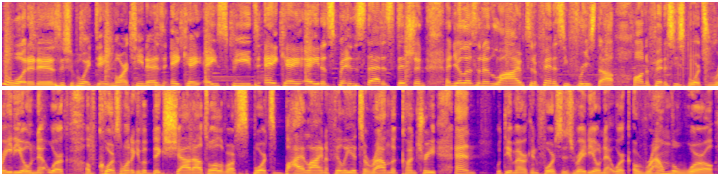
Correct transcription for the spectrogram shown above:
Know what it is. It's your boy Dane Martinez, aka Speeds, aka the Spitting Statistician, and you're listening live to the Fantasy Freestyle on the Fantasy Sports Radio Network. Of course, I want to give a big shout out to all of our sports byline affiliates around the country and with the American Forces Radio Network around the world,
